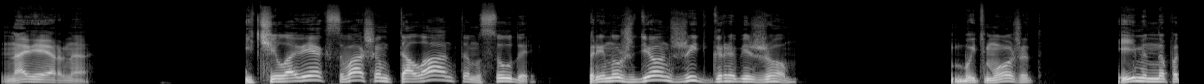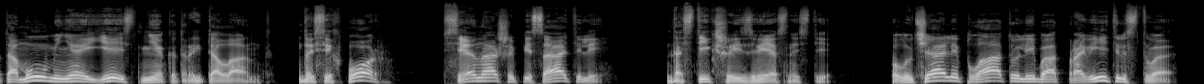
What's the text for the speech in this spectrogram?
наверное. И человек с вашим талантом, сударь, принужден жить грабежом. Быть может, именно потому у меня и есть некоторый талант. До сих пор все наши писатели, достигшие известности, получали плату либо от правительства,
